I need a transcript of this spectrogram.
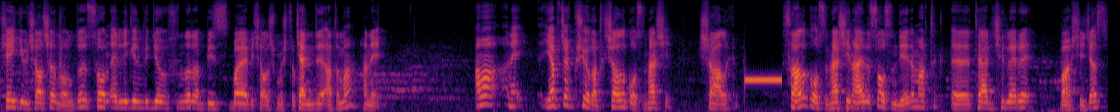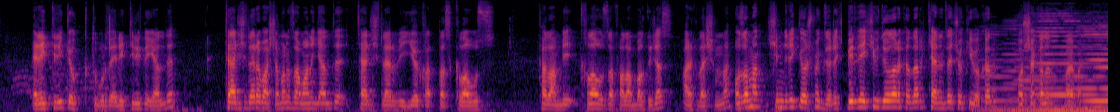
Şey gibi çalışan oldu. Son 50 gün videosunda da biz baya bir çalışmıştık. Kendi adıma. Hani ama hani yapacak bir şey yok artık. Sağlık olsun her şey. Sağlık. Sağlık olsun. Her şeyin hayırlısı olsun diyelim. Artık e, tercihlere başlayacağız. Elektrik yoktu burada. Elektrik de geldi. Tercihlere başlamanın zamanı geldi. Tercihler ve yok atlas, kılavuz falan bir kılavuza falan bakacağız arkadaşımla. O zaman şimdilik görüşmek üzere. Bir de iki videolara kadar kendinize çok iyi bakın. Hoşçakalın. Bay bay.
